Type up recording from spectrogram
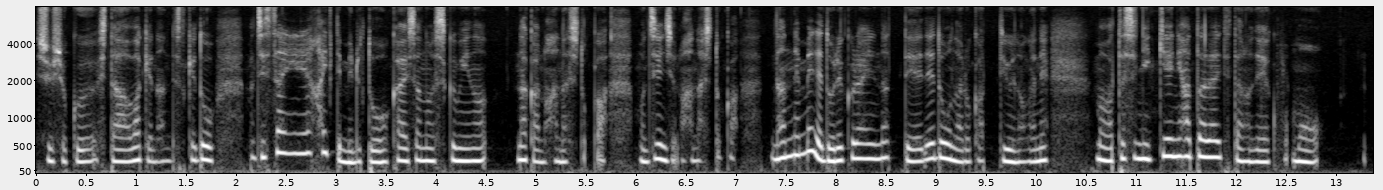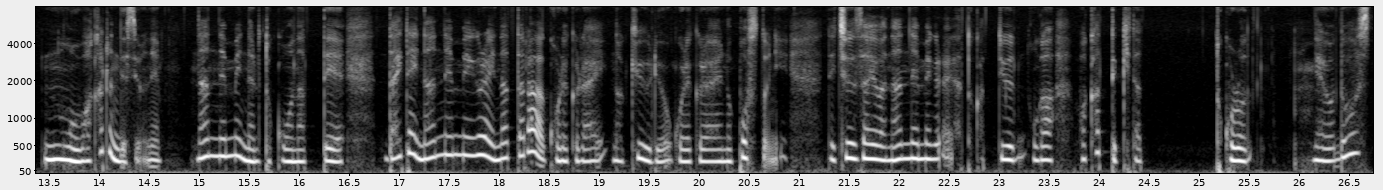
就職したわけなんですけど実際にね入ってみると会社の仕組みの中の話とかもう人事の話とか何年目でどれくらいになってでどうなるかっていうのがね、まあ、私日系に働いてたのでもうもうわかるんですよね。何年目になるとこうなって大体何年目ぐらいになったらこれくらいの給料これくらいのポストにで駐在は何年目ぐらいだとかっていうのが分かってきたところでどうし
